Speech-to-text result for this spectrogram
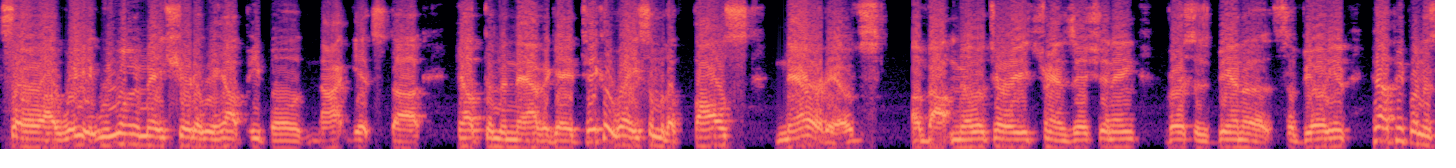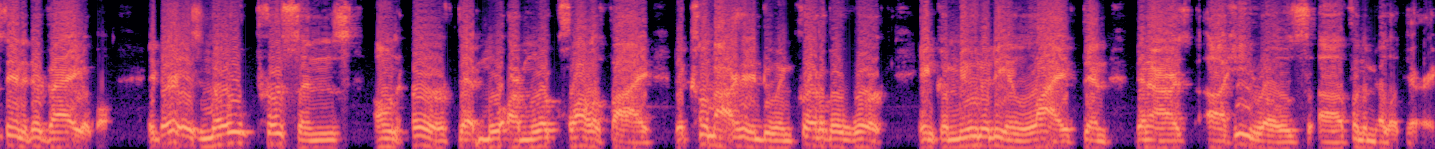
So uh, we we want to make sure that we help people not get stuck, help them to navigate, take away some of the false narratives about military transitioning versus being a civilian. Help people understand that they're valuable. There is no persons on earth that more, are more qualified to come out here and do incredible work in community and life than than our uh, heroes uh, from the military.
